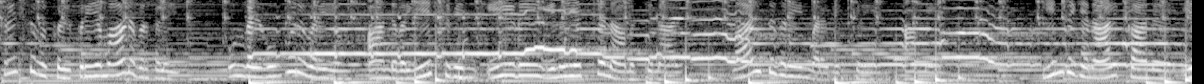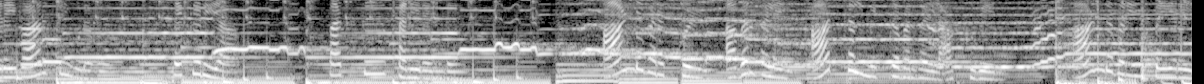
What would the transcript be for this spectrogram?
கிறிஸ்துவுக்குள் பிரியமானவர்களே உங்கள் ஒவ்வொருவரையும் ஆண்டவர் இயேசுவின் ஈடு இணையற்ற நாமத்தினால் வாழ்த்துகிறேன் வரவேற்கிறேன். ஆமே இன்றைய நாளுக்கான இறைவார்த்தை உணவு செக்கரியா பத்து பனிரெண்டு. ஆண்டவருக்குள் அவர்களை ஆற்றல் மிக்கவர்கள் ஆக்குவேன். ஆண்டவரின் பெயரை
